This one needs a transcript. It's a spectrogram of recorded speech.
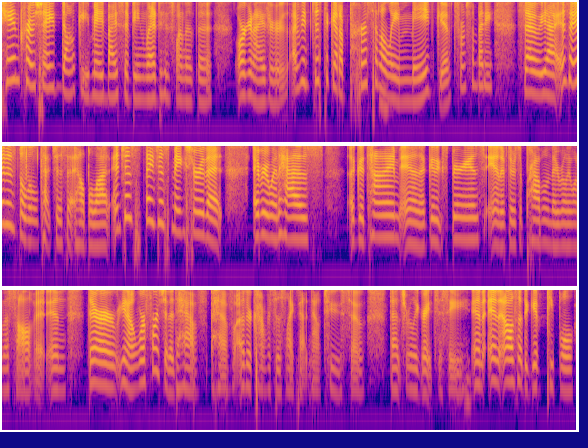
hand crocheted donkey made by Sabine Wed, who's one of the organizers. I mean, just to get a personally made gift from somebody. So yeah, it's, it is the little touches that help a lot, and just they just make sure that everyone has a good time and a good experience and if there's a problem they really want to solve it and there are you know we're fortunate to have have other conferences like that now too so that's really great to see and and also to give people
